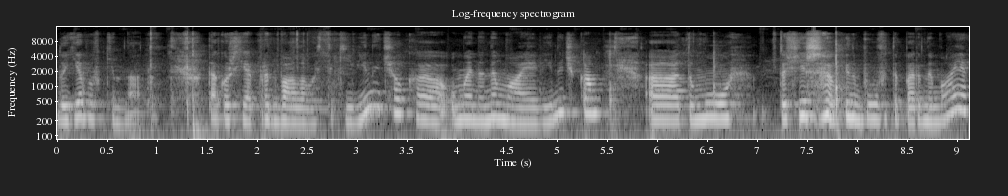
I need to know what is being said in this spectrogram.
до Єви в кімнату. Також я придбала ось такий віничок. Е, У мене немає віничка, е, тому. Точніше, він був, тепер немає.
